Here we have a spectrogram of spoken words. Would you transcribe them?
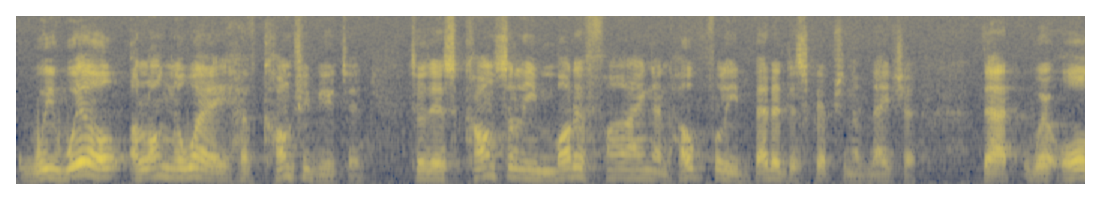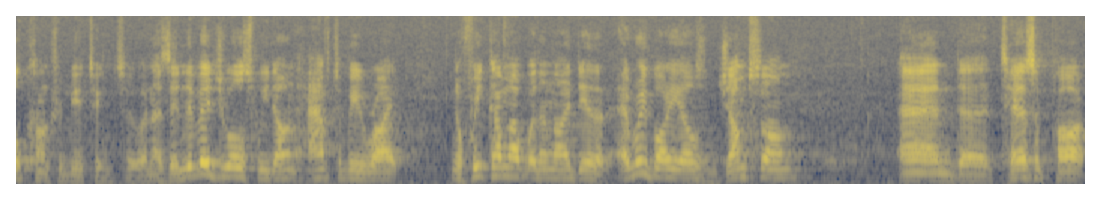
we will, along the way, have contributed to this constantly modifying and hopefully better description of nature that we're all contributing to. And as individuals, we don't have to be right. If we come up with an idea that everybody else jumps on and uh, tears apart,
